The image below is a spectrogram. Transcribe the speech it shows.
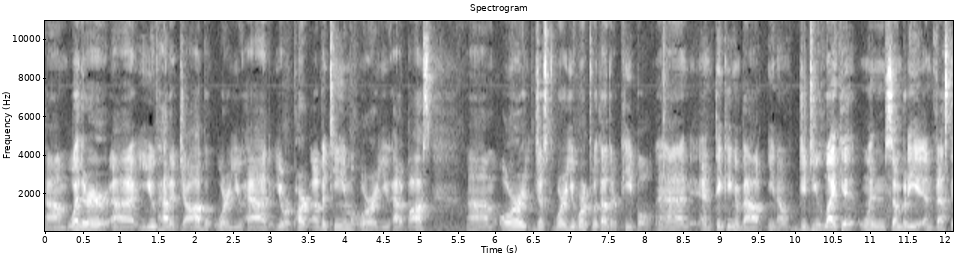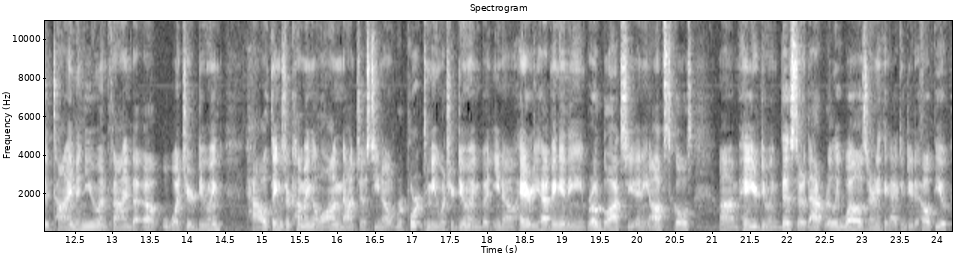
Um, whether uh, you've had a job where you had you were part of a team or you had a boss, um, or just where you worked with other people and and thinking about you know did you like it when somebody invested time in you and find out what you're doing how things are coming along not just you know report to me what you're doing but you know hey are you having any roadblocks? Any obstacles? Um, hey you're doing this or that really well. Is there anything i can do to help you?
